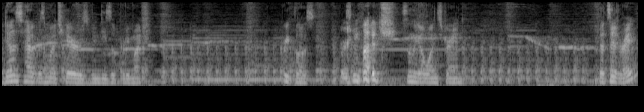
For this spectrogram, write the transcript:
He does have as much hair as Vin Diesel, pretty much. Pretty close. Pretty much. It's only got one strand. That's it, right?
